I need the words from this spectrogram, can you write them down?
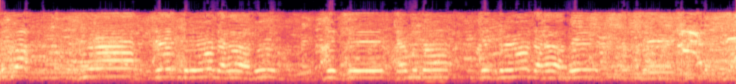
여기 봐! 하나, 셋, 그대로요. 자, 하나, 둘, 셋, 셋. 이렇게 한번 더. 셋, 그대로요. 자, 하나, 둘, 셋.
